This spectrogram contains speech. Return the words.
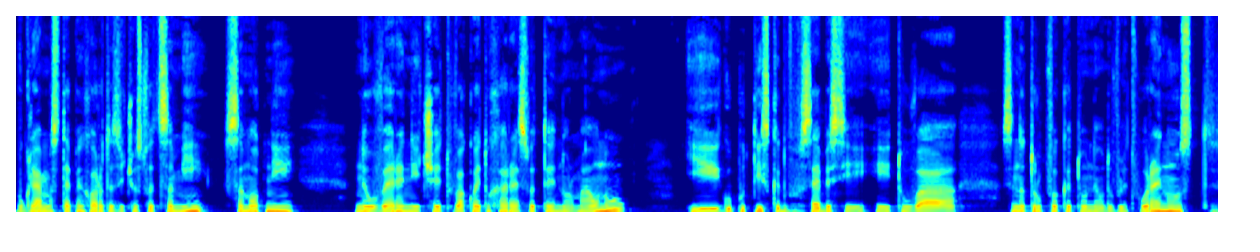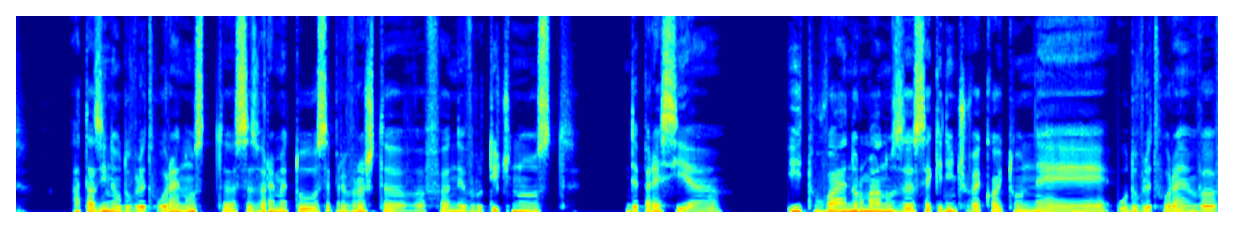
В голяма степен хората се чувстват сами, самотни, неуверени, че това, което харесват е нормално и го потискат в себе си. И това се натрупва като неудовлетвореност, а тази неудовлетвореност с времето се превръща в невротичност, депресия. И това е нормално за всеки един човек, който не е удовлетворен в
